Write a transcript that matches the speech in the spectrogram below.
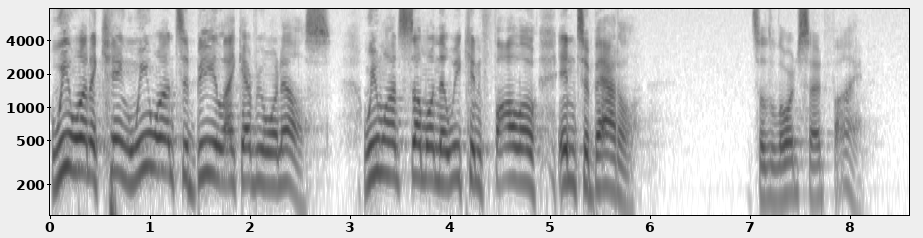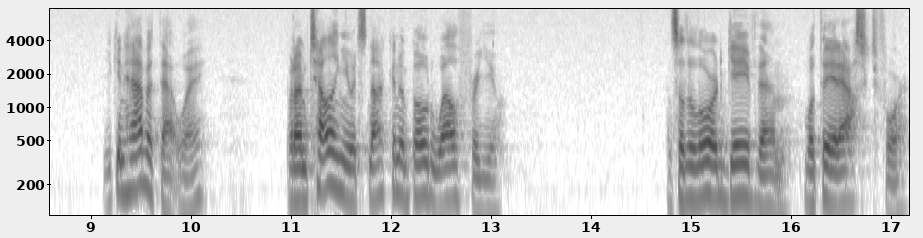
We want a king. We want to be like everyone else. We want someone that we can follow into battle. So the Lord said, Fine, you can have it that way, but I'm telling you, it's not going to bode well for you. And so the Lord gave them what they had asked for.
